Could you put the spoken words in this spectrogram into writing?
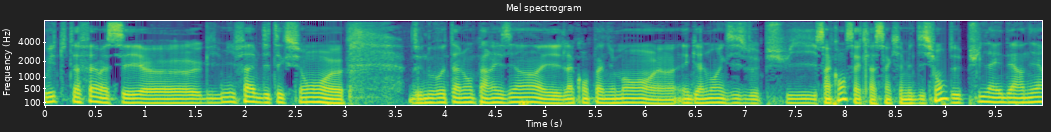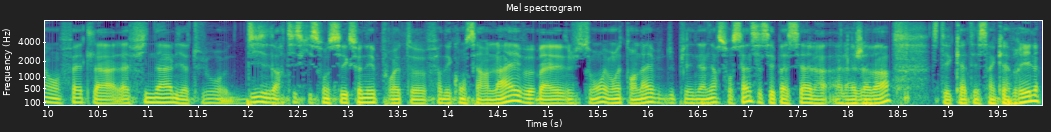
Oui, tout à fait. C'est euh, Give Me Five détection euh, de nouveaux talents parisiens et l'accompagnement euh, également existe depuis 5 ans, ça va être la cinquième édition. Depuis l'année dernière, en fait, la, finale, il y a toujours 10 artistes qui sont sélectionnés pour être euh, faire des concerts live. Bah, justement, ils vont être en live depuis l'année dernière sur scène. Ça s'est passé à la, Java. C'était 4 et 5 avril.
